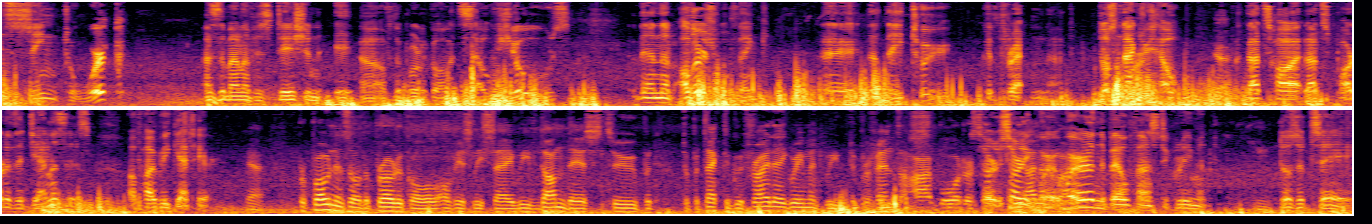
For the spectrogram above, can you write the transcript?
is seen to work, as the manifestation uh, of the protocol itself shows, then that others will think uh, that they too could threaten that. It doesn't actually help, Yeah. but that's how that's part of the genesis of how we get here. Yeah. Proponents of the protocol obviously say we've done this to to protect the Good Friday Agreement, we to prevent the hard border. Sorry, sorry where, where in the Belfast Agreement does it say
